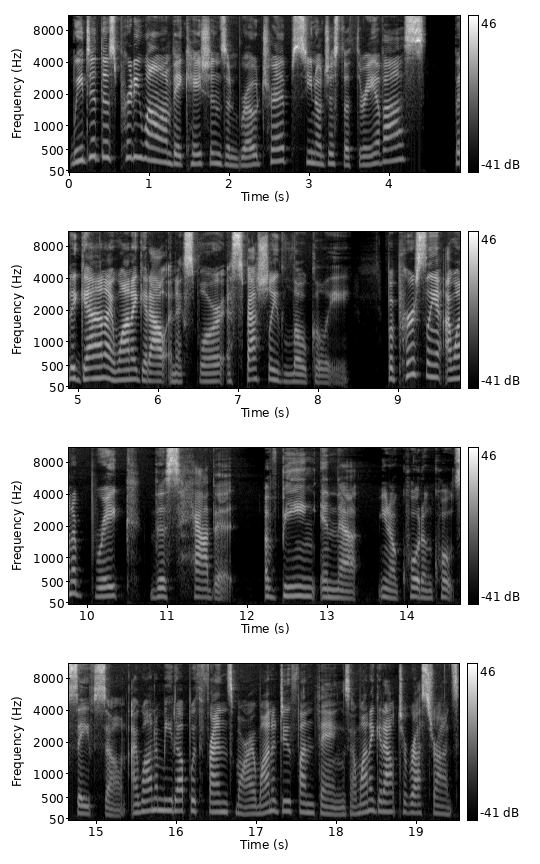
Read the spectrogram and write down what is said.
We did this pretty well on vacations and road trips, you know, just the three of us. But again, I want to get out and explore, especially locally. But personally, I want to break this habit of being in that, you know, quote unquote safe zone. I want to meet up with friends more. I want to do fun things. I want to get out to restaurants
